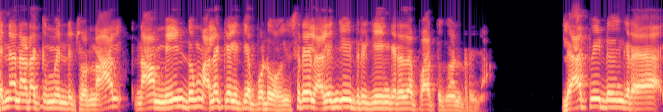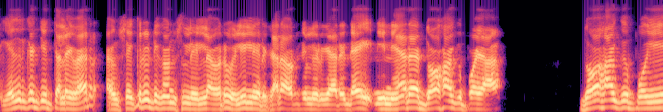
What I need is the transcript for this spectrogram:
என்ன நடக்கும் என்று சொன்னால் நாம் மீண்டும் அலக்கழிக்கப்படுவோம். இஸ்ரேல் அழிஞ்சிக்கிட்டு இருக்கீங்கிறத பார்த்துக்கொண்டிருக்கான். லேபிடுங்கிற எதிர்க்கட்சி தலைவர் செக்யூரிட்டி கவுன்சில் இல்லை அவர் வெளியில் இருக்கார். அவர் சொல்லியிருக்காரு டேய் நீ நேராக தோஹாக்கு போயா? தோஹாக்கு போய்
